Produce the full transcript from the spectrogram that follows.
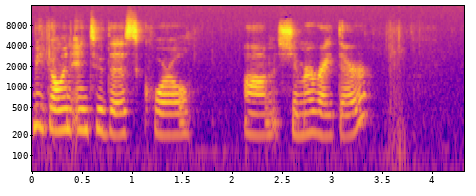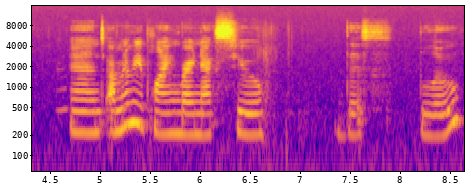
be going into this coral um, shimmer right there. And I'm going to be applying right next to this blue.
